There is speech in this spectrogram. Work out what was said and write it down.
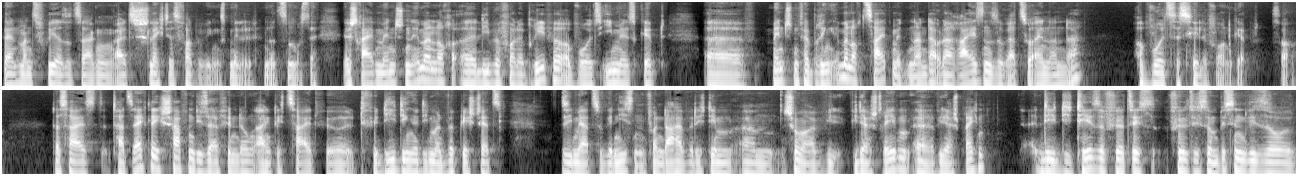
während man es früher sozusagen als schlechtes Fortbewegungsmittel nutzen musste. Es schreiben Menschen immer noch äh, liebevolle Briefe, obwohl es E-Mails gibt. Äh, Menschen verbringen immer noch Zeit miteinander oder reisen sogar zueinander, obwohl es das Telefon gibt. So. Das heißt, tatsächlich schaffen diese Erfindungen eigentlich Zeit für, für die Dinge, die man wirklich schätzt, sie mehr zu genießen. Von daher würde ich dem ähm, schon mal widerstreben, äh, widersprechen. Die, die These fühlt sich, fühlt sich so ein bisschen wie so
